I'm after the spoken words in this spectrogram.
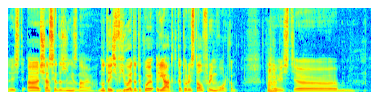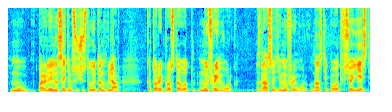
То есть, а сейчас я даже не знаю. Ну, то есть, Vue это такой React, который стал фреймворком. То Мгм. есть, э, ну, параллельно с этим существует Angular, который просто вот мы фреймворк. Здравствуйте, мы фреймворк. У нас типа вот все есть,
